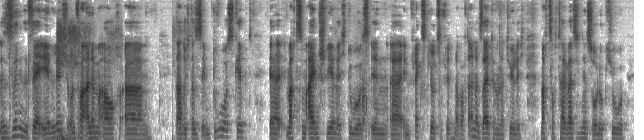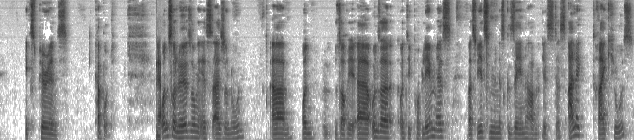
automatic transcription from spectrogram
sind sehr ähnlich und vor allem auch ähm, dadurch, dass es eben Duos gibt, äh, macht es zum einen schwierig, Duos in, äh, in Flex-Queue zu finden, aber auf der anderen Seite natürlich macht es auch teilweise eine Solo-Queue-Experience kaputt. Ja. Unsere Lösung ist also nun, ähm, und sorry, äh, unser und die Problem ist, was wir zumindest gesehen haben, ist, dass alle drei Queues,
